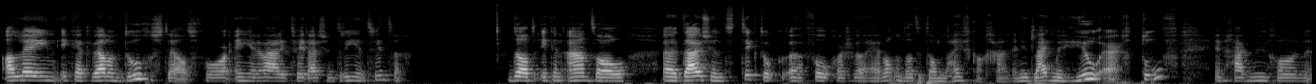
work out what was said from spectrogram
Alleen ik heb wel een doel gesteld voor 1 januari 2023. Dat ik een aantal uh, duizend TikTok-volgers wil hebben, omdat ik dan live kan gaan. En het lijkt me heel erg tof. En dan ga ik nu gewoon uh,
